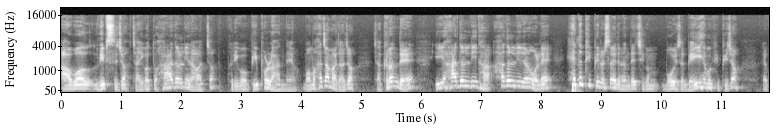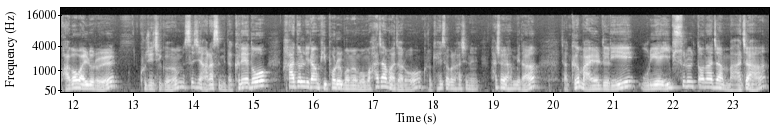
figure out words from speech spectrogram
our lips죠. 자, 이것도 hardly 나왔죠. 그리고 before 나왔네요. 뭐뭐 하자마자죠. 자, 그런데 이 hardly 다, hardly는 원래 had PP를 써야 되는데 지금 뭐에서 may have PP죠? 과거 완료를 굳이 지금 쓰지 않았습니다. 그래도 hardly랑 before를 보면 뭐뭐 하자마자로 그렇게 해석을 하시는 하셔야 합니다. 자, 그 말들이 우리의 입술을 떠나자마자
